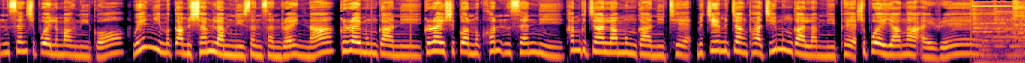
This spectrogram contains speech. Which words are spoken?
ดเซนชิปวยละมังนีก็เวญีมกัมชัมลัมนีสันสันไรนะกระไรมุงกานีกระไรชิกอนมคอนเซนนีคำกระจาลามุงกานีเทมเจมจังพาจีมุงกาลัมนีเพชิปวยยางาไอเร่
